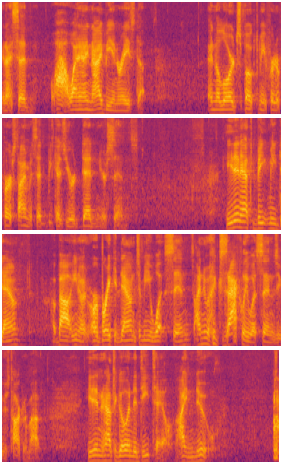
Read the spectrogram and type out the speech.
And I said, wow, why ain't I being raised up? And the Lord spoke to me for the first time and said, because you're dead in your sins. He didn't have to beat me down about, you know, or break it down to me what sins. I knew exactly what sins he was talking about. He didn't have to go into detail. I knew.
